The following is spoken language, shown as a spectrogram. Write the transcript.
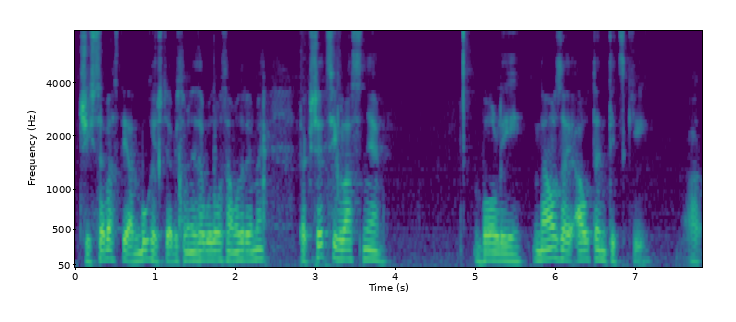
či Sebastian Buch, ešte aby som nezabudol samozrejme, tak všetci vlastne boli naozaj autentickí a,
